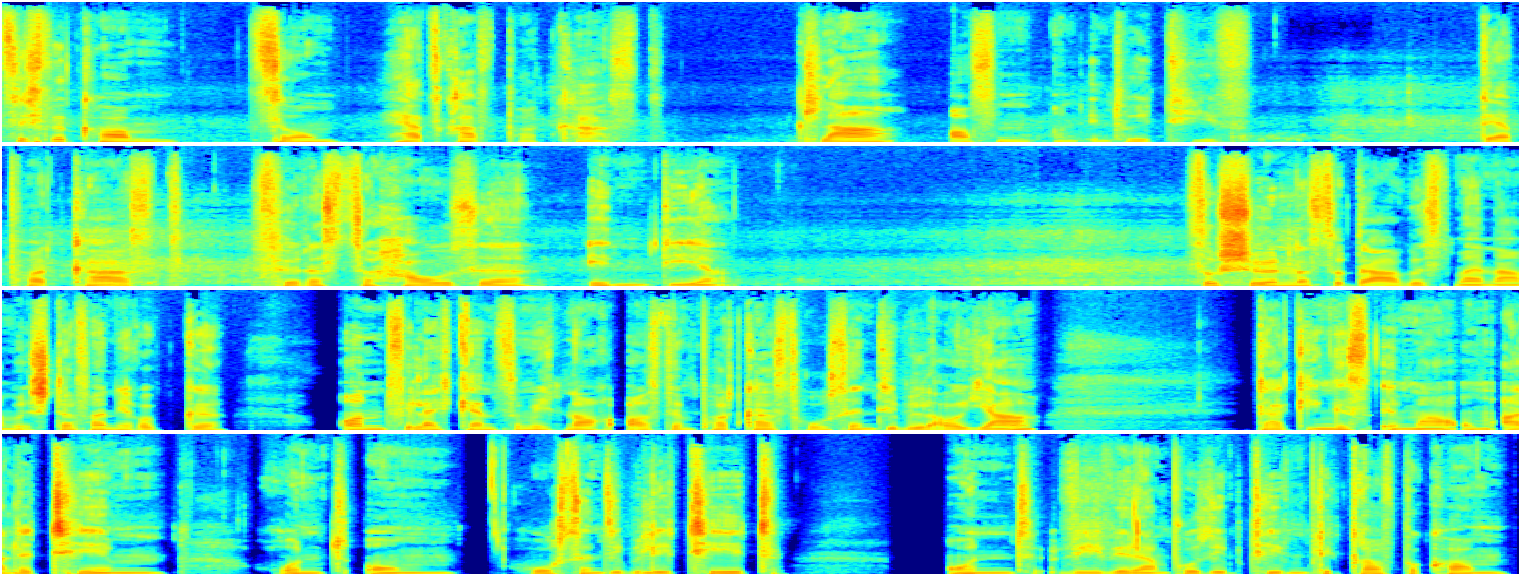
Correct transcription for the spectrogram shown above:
Herzlich willkommen zum Herzkraft Podcast. Klar, offen und intuitiv. Der Podcast für das Zuhause in dir. So schön, dass du da bist. Mein Name ist Stefanie Rübke und vielleicht kennst du mich noch aus dem Podcast Hochsensibel auch ja. Da ging es immer um alle Themen rund um Hochsensibilität und wie wir da einen positiven Blick drauf bekommen.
